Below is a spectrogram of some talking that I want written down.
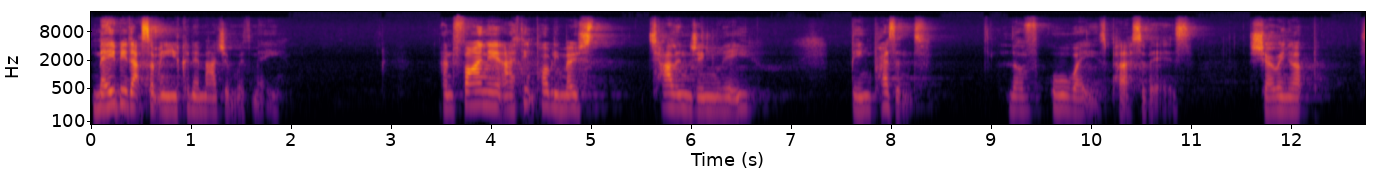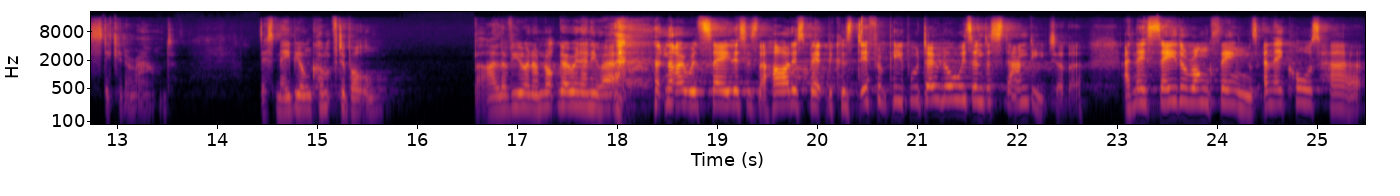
Maybe that's something you can imagine with me. And finally, and I think probably most challengingly, being present. Love always perseveres, showing up, sticking around. This may be uncomfortable, but I love you and I'm not going anywhere. and I would say this is the hardest bit because different people don't always understand each other and they say the wrong things and they cause hurt.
